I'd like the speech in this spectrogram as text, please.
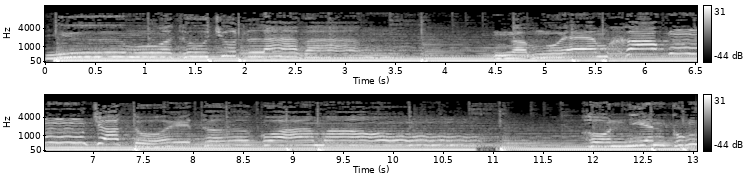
Như mùa thu chút lá vàng Ngậm ngùi em khóc cho tuổi thơ qua mau. Hồn nhiên cũng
